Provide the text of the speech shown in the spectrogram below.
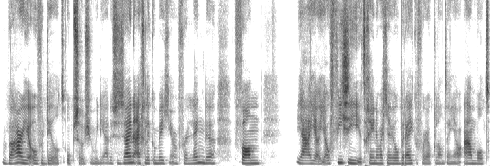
waar je over deelt op social media. Dus ze zijn eigenlijk een beetje een verlengde van ja, jou, jouw visie, hetgene wat jij wil bereiken voor jouw klant en jouw aanbod,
